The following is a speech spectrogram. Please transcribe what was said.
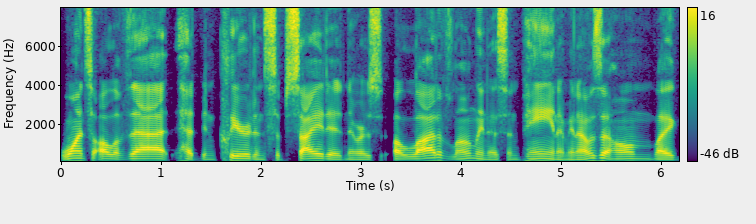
once all of that had been cleared and subsided, and there was a lot of loneliness and pain. I mean, I was at home, like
